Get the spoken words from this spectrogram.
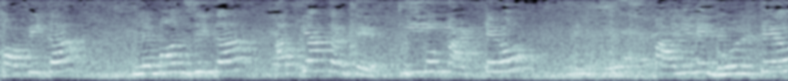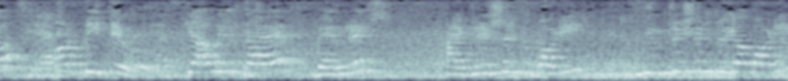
कॉफ़ी का लेमोन्जी का। आप क्या करते हो? उसको काटते हो पानी में घोलते हो और पीते हो। क्या मिलता है? Beverage hydration to body nutrition to your body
